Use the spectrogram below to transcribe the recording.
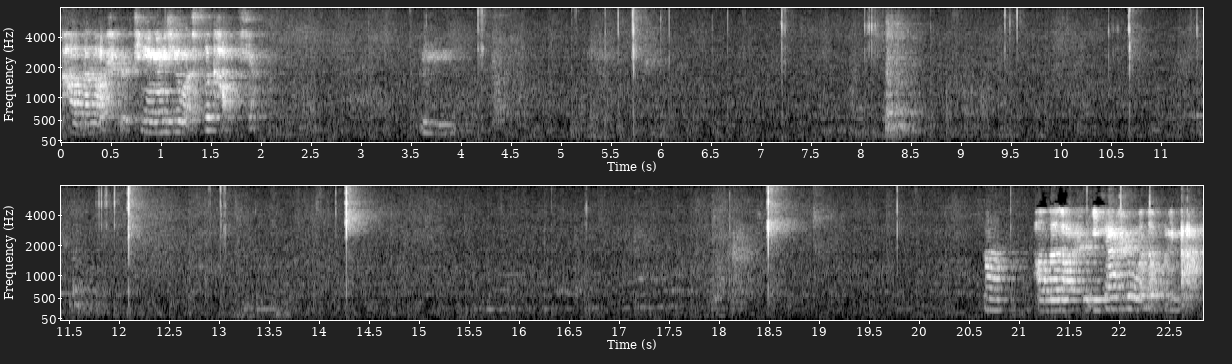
好的，老师，请允许我思考一下。嗯。嗯，好的，老师，以下是我的回答。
